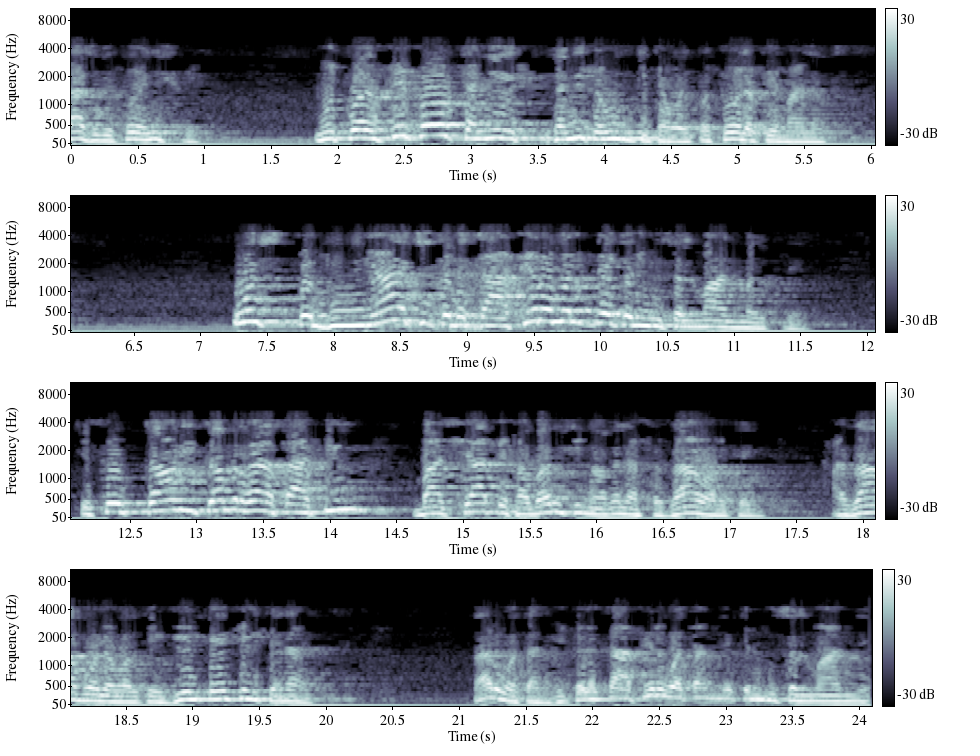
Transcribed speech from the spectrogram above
تاسو به پوه نه شئ متوسط او کمی کمی کوونکي ته وایي په ټوله پیمانه کې اوس په دنیا کې که د کافرو ملک دی که د مسلمان ملک دی چې څوک کاڼي کم را ساتي بادشاہ پہ خبر سی نو اغلا سزا ورکے عذاب ولا ورکے جیل پہ چی کنا ہر وطن کی کلا کافر وطن دے کلا مسلمان دے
